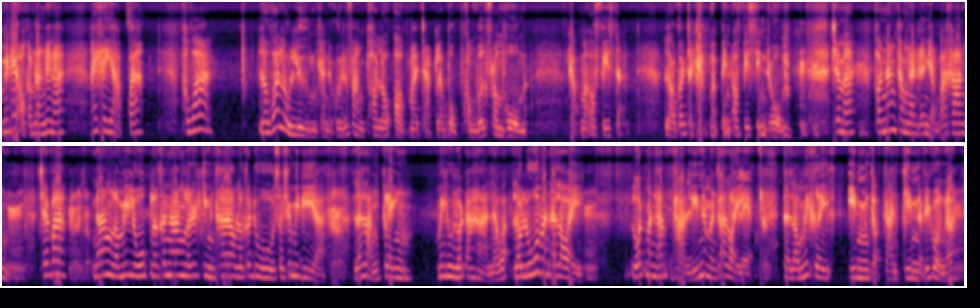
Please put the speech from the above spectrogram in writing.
ไม่ได้ออกกำลังด้วยนะ ให้ขยับปะเพราะว่าเราว่าเราลืมกันนะคุณผู้ฟัง พอเราออกมาจากระบบของ work from home อะ กลับมาออฟฟิศอะเราก็จะกลับมาเป็นออฟฟิศซินโดรมใช่ไหมเพราะนั่งทำงานกันอย่างบ้าคลั่งอืมใช่ปะใช่ครับนั่งแล้วไม่ลุกแล้วก็นั่งแล้วก็กินข้าว แล้วก็ดูโซเชียลมีเดียครับแล้วหลังเกรงไม่รู้รสอาหารแล้วอะเรารู้ว่ามันอร่อยอืมรสมันทำผ่านลิ้นเนี่ยมันก็อร่อยแหละใช่แต่เราไม่เคยอินกับการกินนะพี่กวางนะอืม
